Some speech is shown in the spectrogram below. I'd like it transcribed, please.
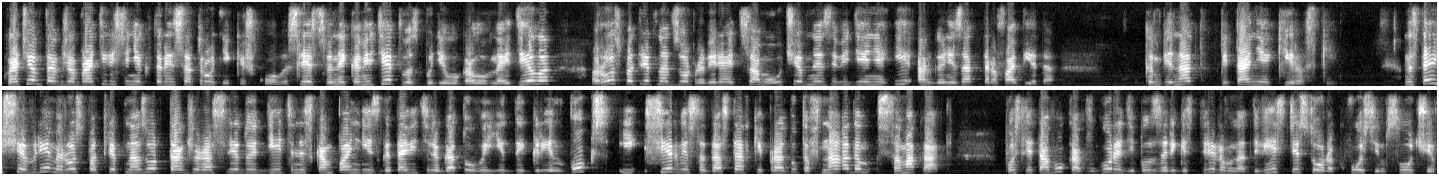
К врачам также обратились и некоторые сотрудники школы. Следственный комитет возбудил уголовное дело – Роспотребнадзор проверяет само учебное заведение и организаторов обеда. Комбинат питания «Кировский». В настоящее время Роспотребнадзор также расследует деятельность компании-изготовителя готовой еды Greenbox и сервиса доставки продуктов на дом «Самокат» после того, как в городе было зарегистрировано 248 случаев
